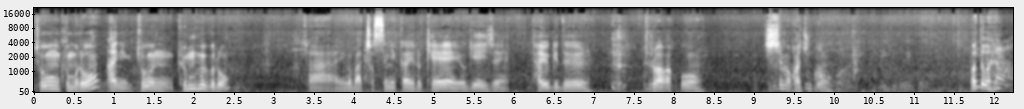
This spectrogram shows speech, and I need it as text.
좋은 금으로 아니 좋은 금흙으로 자 이거 맞췄으니까 이렇게 여기에 이제 다육이들 들어와 갖고 심어 가지고 어떤 거요? 그러니까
